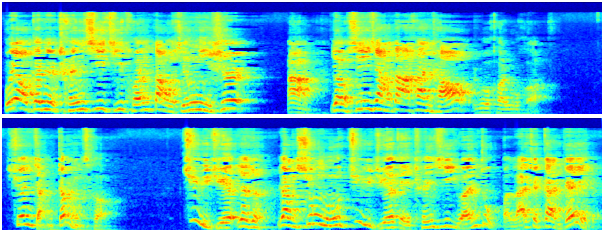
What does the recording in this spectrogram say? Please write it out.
不要跟着陈豨集团倒行逆施啊，要心向大汉朝，如何如何，宣讲政策。拒绝，要就让匈奴拒绝给陈豨援助，本来是干这个的，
